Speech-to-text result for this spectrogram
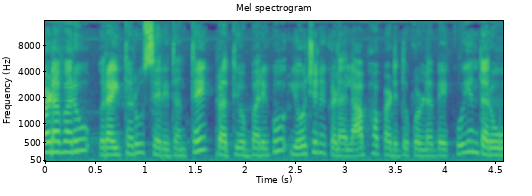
ಬಡವರು ರೈತರು ಸೇರಿದಂತೆ ಪ್ರತಿಯೊಬ್ಬರಿಗೂ ಯೋಜನೆಗಳ ಲಾಭ ಪಡೆದುಕೊಳ್ಳಬೇಕು ಎಂದರು.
